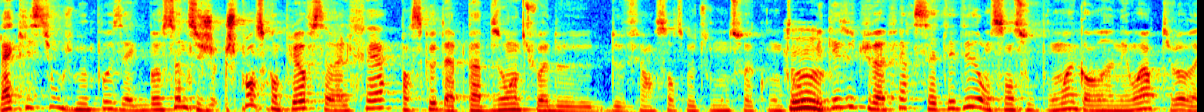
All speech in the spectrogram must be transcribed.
La question que je me pose avec Boston, c'est je, je pense qu'en playoff ça va le faire parce que t'as pas besoin, tu vois, de, de faire en sorte que tout le monde soit content. Mm. Mais qu'est-ce que tu vas faire cet été dans le sens où pour moi Gordon Hayward, tu vois, va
